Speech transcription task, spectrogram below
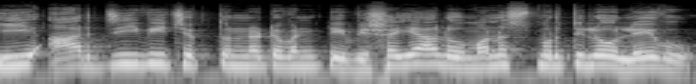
ఈ ఆర్జీవి చెప్తున్నటువంటి విషయాలు మనుస్మృతిలో లేవు.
